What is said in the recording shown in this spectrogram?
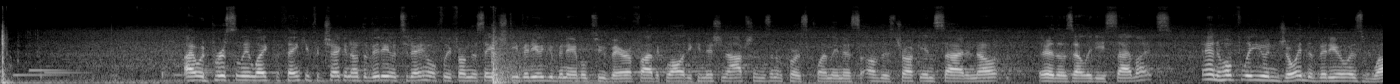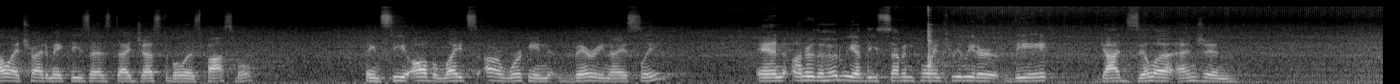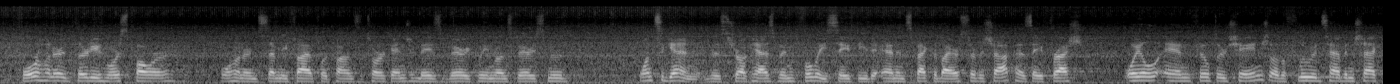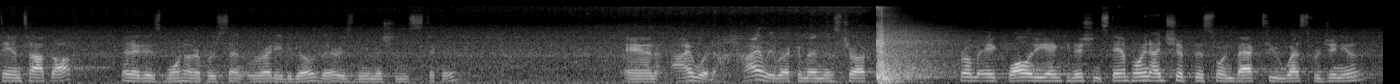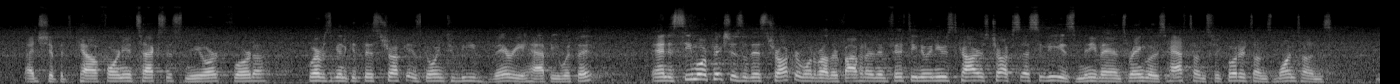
I would personally like to thank you for checking out the video today. Hopefully from this HD video you've been able to verify the quality condition options and of course cleanliness of this truck inside and out. There are those LED side lights. And hopefully you enjoyed the video as well. I try to make these as digestible as possible. You can see all the lights are working very nicely. And under the hood we have the 7.3 liter V8 Godzilla engine 430 horsepower, 475 foot-pounds of torque. Engine base very clean, runs very smooth. Once again, this truck has been fully safetied and inspected by our service shop, has a fresh oil and filter change. All the fluids have been checked and topped off, and it is 100% ready to go. There is the emissions sticker. And I would highly recommend this truck from a quality and condition standpoint. I'd ship this one back to West Virginia I'd ship it to California, Texas, New York, Florida. Whoever's going to get this truck is going to be very happy with it. And to see more pictures of this truck or one of our other 550 new and used cars, trucks, SUVs, minivans, Wranglers, half tons, three quarter tons, one tons,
